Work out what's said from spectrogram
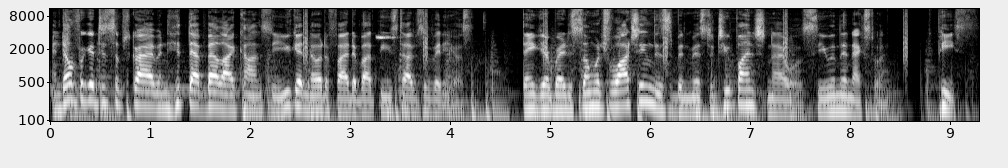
And don't forget to subscribe and hit that bell icon so you get notified about these types of videos. Thank you everybody so much for watching. This has been Mr. TwoPunch and I will see you in the next one. Peace.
